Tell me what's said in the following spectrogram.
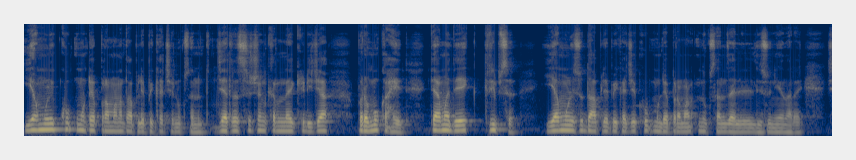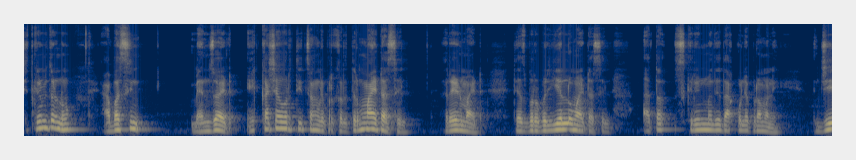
यामुळे खूप मोठ्या प्रमाणात आपल्या पिकाचे नुकसान होते. ज्या रस शोषण करणाऱ्या किडीच्या प्रमुख आहेत त्यामध्ये एक थ्रिप्स यामुळे सुद्धा आपल्या पिकाचे खूप मोठ्या प्रमाणात नुकसान झालेले दिसून येणार आहे. शेतकरी मित्रांनो ॲबासिन बॅन्झॉईड हे कशावरती चांगल्या प्रकारे तर माईट असेल रेड माईट त्याचबरोबर येलो माईट असेल. आता स्क्रीनमध्ये दाखवल्याप्रमाणे जे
